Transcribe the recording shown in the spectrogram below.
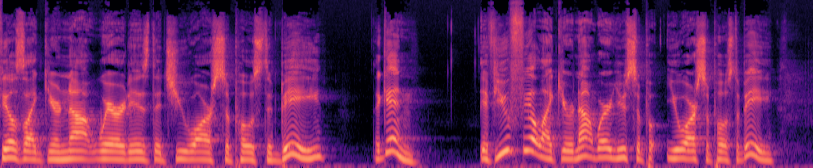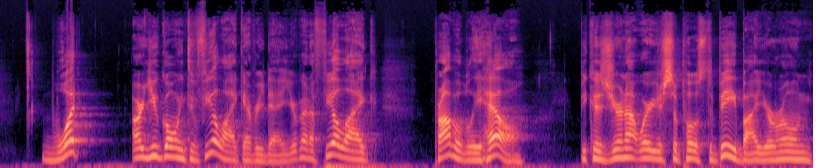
feels like you're not where it is that you are supposed to be, again, if you feel like you're not where you suppo- you are supposed to be, what are you going to feel like every day? You're going to feel like probably hell because you're not where you're supposed to be by your own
